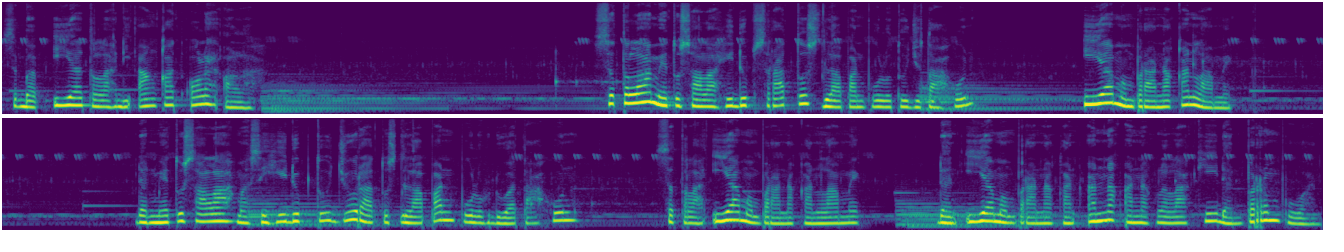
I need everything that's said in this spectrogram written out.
sebab ia telah diangkat oleh Allah. Setelah Metusalah hidup 187 tahun, ia memperanakan Lamek. Dan Metusalah masih hidup 782 tahun setelah ia memperanakan Lamek dan ia memperanakan anak-anak lelaki dan perempuan.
